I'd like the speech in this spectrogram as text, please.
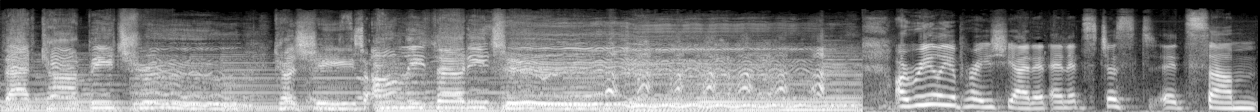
that can't be true. Cause she's only 32. I really appreciate it, and it's just it's um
